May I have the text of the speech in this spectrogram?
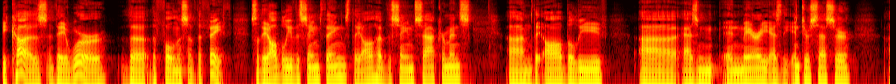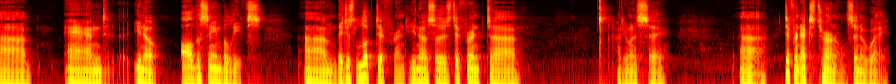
because they were the the fullness of the faith. So they all believe the same things. They all have the same sacraments. Um, they all believe uh, as in Mary as the intercessor, uh, and you know all the same beliefs. Um, they just look different, you know. So there's different. Uh, how do you want to say? Uh, different externals in a way.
